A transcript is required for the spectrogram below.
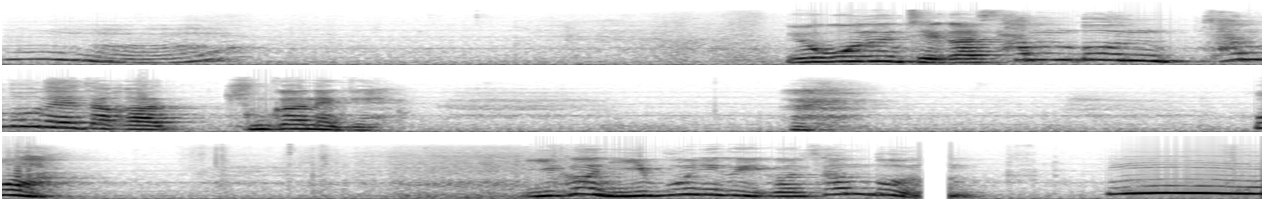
음. 요거는 제가 3분, 3분에다가 중간에 게. 와. 이건 2분이고 이건 3분. 음.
